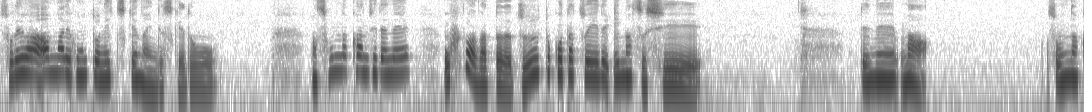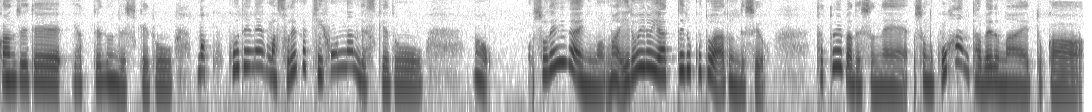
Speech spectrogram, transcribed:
それはあんまり本当につけないんですけど、まあ、そんな感じでねお風呂上がったらずっとこたついますしでねまあそんな感じでやってるんですけどまあここでね、まあ、それが基本なんですけど、まあ、それ以外にもまあいろいろやってることはあるんですよ。例えばですねそのご飯食べる前とか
